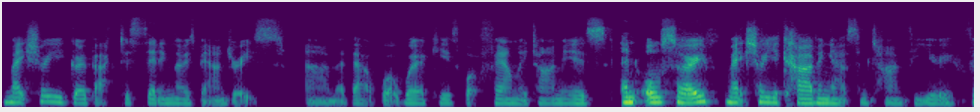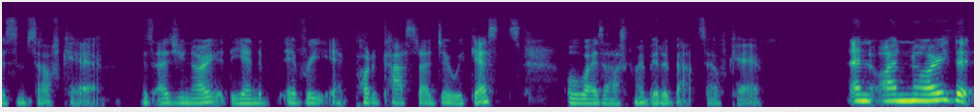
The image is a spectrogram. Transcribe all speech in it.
make sure you go back to setting those boundaries um, about what work is, what family time is, and also make sure you're carving out some time for you for some self care. Because as you know, at the end of every eh, podcast I do with guests, always ask them a bit about self care. And I know that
